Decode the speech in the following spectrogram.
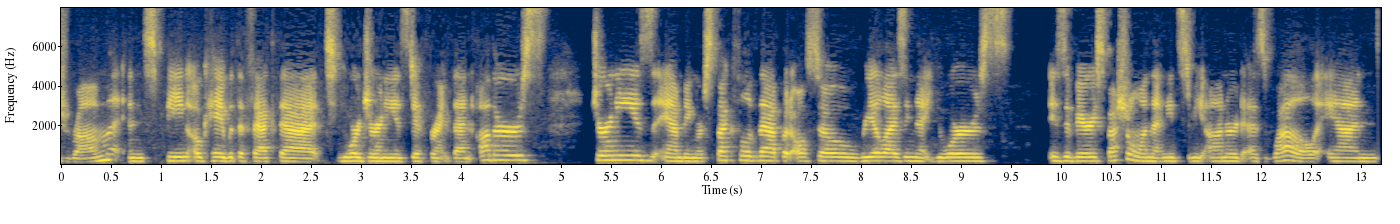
drum and being okay with the fact that your journey is different than others' journeys and being respectful of that, but also realizing that yours is a very special one that needs to be honored as well. And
